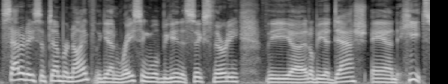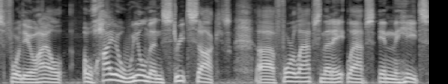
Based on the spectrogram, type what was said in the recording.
saturday september 9th again racing will begin at 6.30 the uh, it'll be a dash and heats for the ohio Ohio Wheelman Street Stocks, uh, four laps and then eight laps in the heats.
